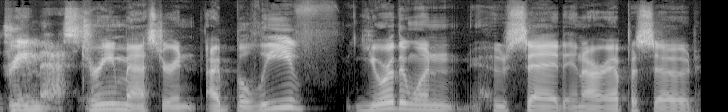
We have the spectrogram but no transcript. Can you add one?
Dream Master. Dream Master, and I believe you're the one who said in our episode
